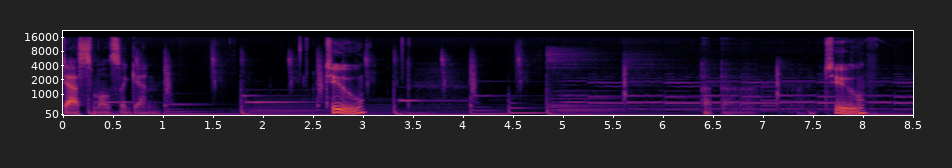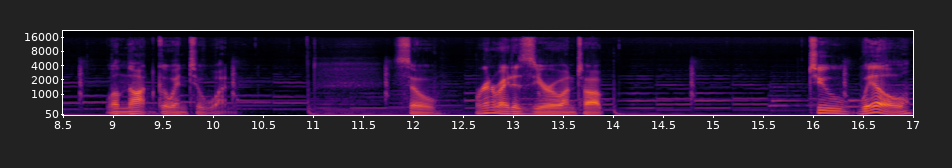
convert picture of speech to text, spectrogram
decimals again. 2 uh, 2 will not go into 1. So we're going to write a 0 on top. 2 will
